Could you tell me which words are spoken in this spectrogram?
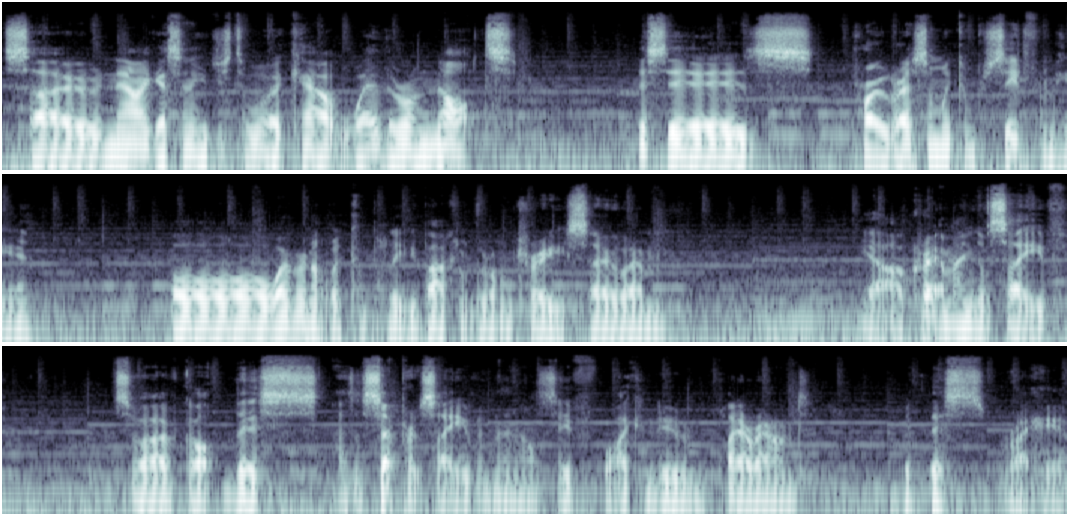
So now I guess I need just to work out whether or not this is progress and we can proceed from here, or whether or not we're completely barking up the wrong tree. So um, yeah, I'll create a manual save. So I've got this as a separate save, and then I'll see if what I can do and play around with this right here.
